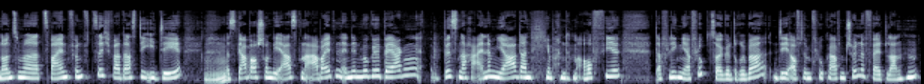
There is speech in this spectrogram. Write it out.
1952 war das die Idee. Es gab auch schon die ersten Arbeiten in den Müggelbergen, bis nach einem Jahr dann jemandem auffiel, da fliegen ja Flugzeuge drüber, die auf dem Flughafen Schönefeld landen.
